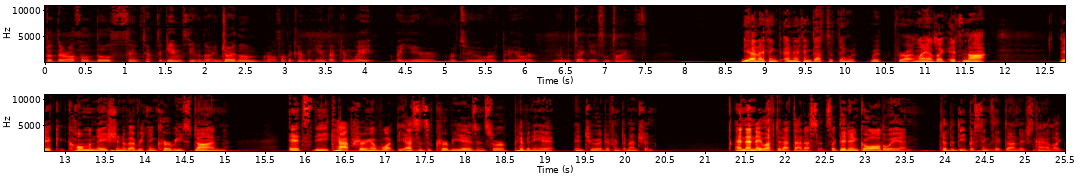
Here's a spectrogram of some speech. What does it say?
but there are also those same types of games, even though I enjoy them, are also the kinds of games that can wait a year or two or three or even a decade sometimes. Yeah, and I think and I think that's the thing with with Forgotten Lands. Like it's not the culmination of everything Kirby's done. It's the capturing of what the essence of Kirby is and sort of pivoting it into a different dimension. And then they left it at that essence. Like they didn't go all the way in to the deepest things they've done. They just kind of like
